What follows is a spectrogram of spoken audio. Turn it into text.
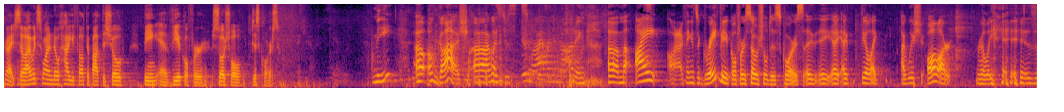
Right. So I would just want to know how you felt about the show being a vehicle for social discourse. Thank you. Me? Oh, oh gosh, uh, I was just smiling and nodding. Um, I I think it's a great vehicle for social discourse. I, I, I feel like I wish all art really is,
